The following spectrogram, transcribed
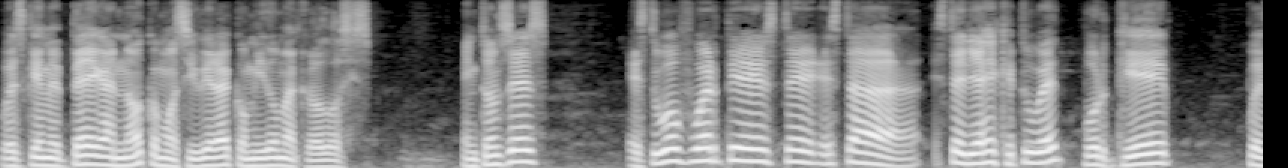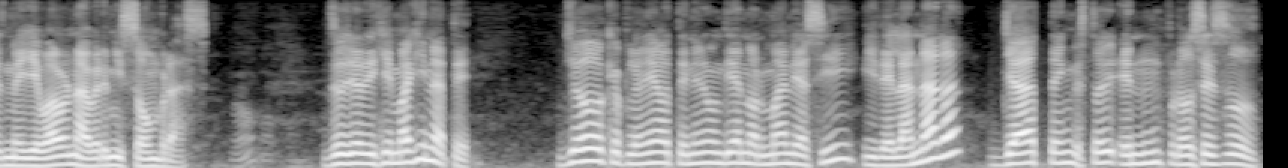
pues que me pegan, ¿no? Como si hubiera comido macrodosis. Entonces, estuvo fuerte este, esta, este viaje que tuve porque pues me llevaron a ver mis sombras. Entonces yo dije, imagínate, yo que planeaba tener un día normal y así, y de la nada ya tengo, estoy en un proceso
